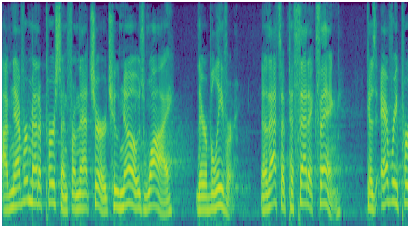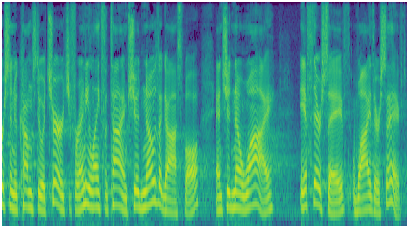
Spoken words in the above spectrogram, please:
I've never met a person from that church who knows why they're a believer. Now, that's a pathetic thing because every person who comes to a church for any length of time should know the gospel and should know why, if they're saved, why they're saved.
